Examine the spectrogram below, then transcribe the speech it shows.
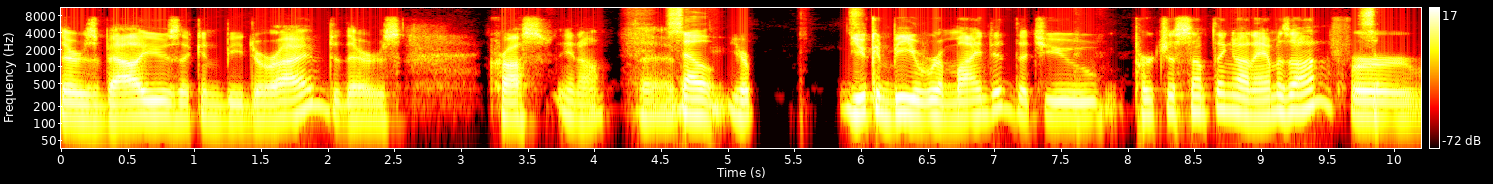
There's values that can be derived. There's cross, you know. Uh, so you're you can be reminded that you purchased something on Amazon for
